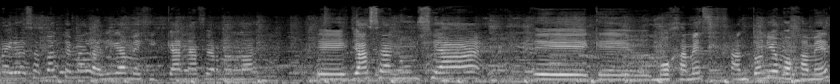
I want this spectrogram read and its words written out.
regresando al tema de la Liga Mexicana, Fernanda, eh, ya se anuncia eh, que Mohamed, Antonio Mohamed,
